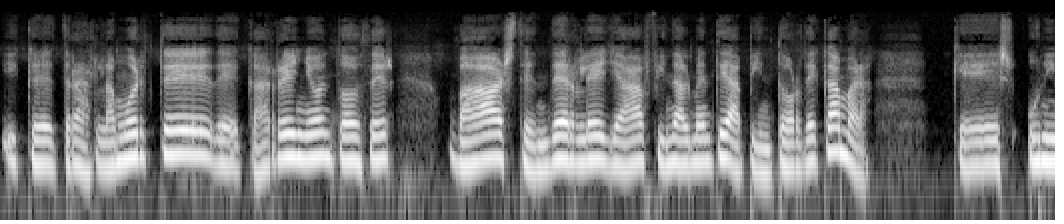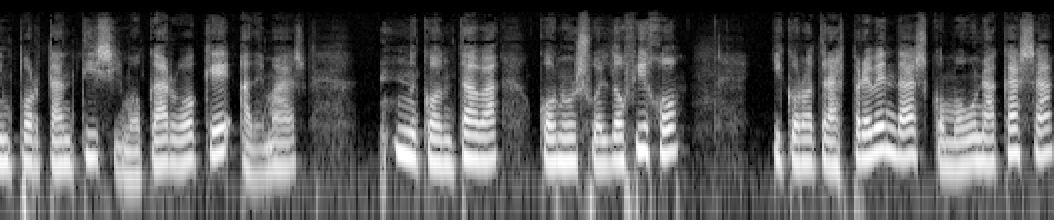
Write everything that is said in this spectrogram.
y que tras la muerte de Carreño entonces va a ascenderle ya finalmente a pintor de cámara, que es un importantísimo cargo que además contaba con un sueldo fijo y con otras prebendas como una casa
